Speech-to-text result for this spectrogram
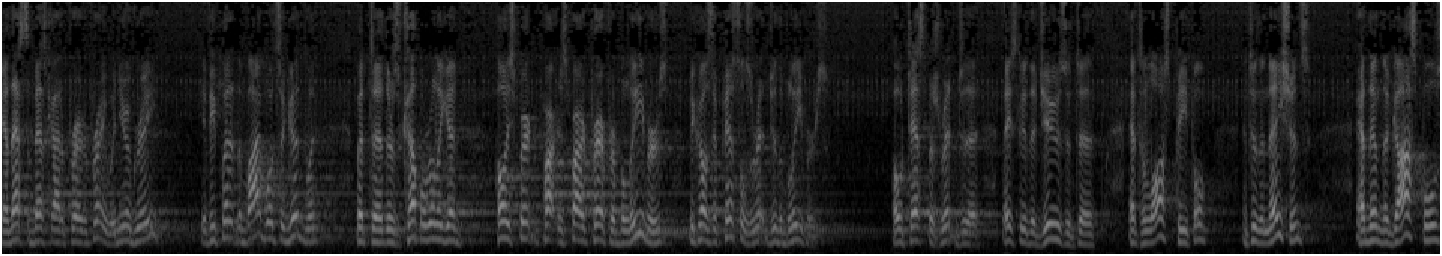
And that's the best kind of prayer to pray. Wouldn't you agree? If he put it in the Bible, it's a good one. But uh, there's a couple really good Holy Spirit inspired prayer for believers because the epistles are written to the believers. Old Testament is written to the, basically the Jews and to, and to lost people and to the nations. And then the Gospels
